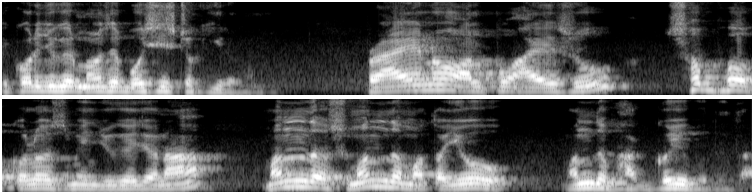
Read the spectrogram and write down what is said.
যে কলিযুগের মানুষের বৈশিষ্ট্য কীরকম প্রায়ণ অল্প আয়সু সভ্য কলসমিন যুগে জনা মন্দ সুমন্দ মতয় মন্দ ভাগ্যই বোধতা।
